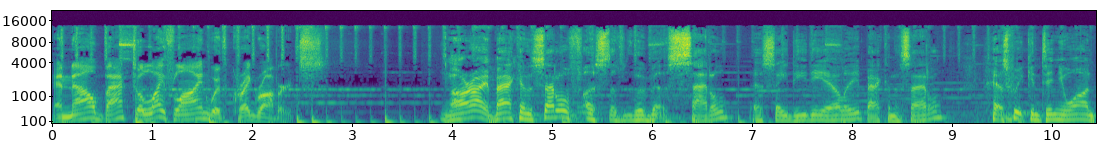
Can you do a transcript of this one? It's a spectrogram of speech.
And now back to Lifeline with Craig Roberts. All right, back in the saddle, uh, the saddle, S A D D L E, back in the saddle. As we continue on,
